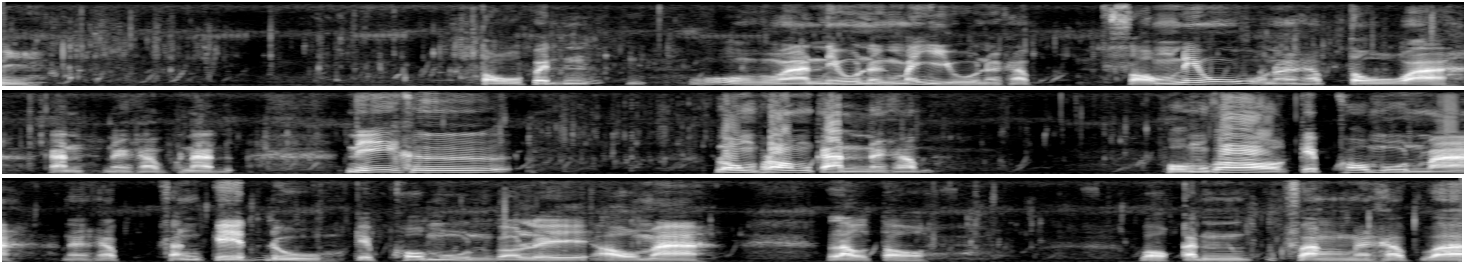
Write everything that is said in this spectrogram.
นี่ โตเป็นโอ้ประมาณนิ้วหนึ่งไม่อยู่นะครับสองนิ้วนะครับ โตกว่ากันนะครับ ขนาดนี้คือลงพร้อมกันนะครับ ผมก็เก็บข้อมูลมานะครับ สังเกตดูเก็บข้อมูลก็เลยเอามาเล่าต่อ บอกกันฟังนะครับว่า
